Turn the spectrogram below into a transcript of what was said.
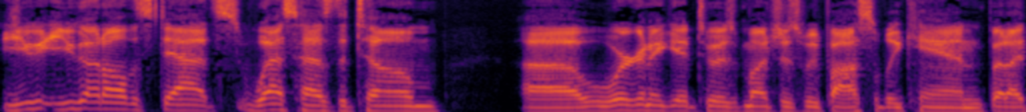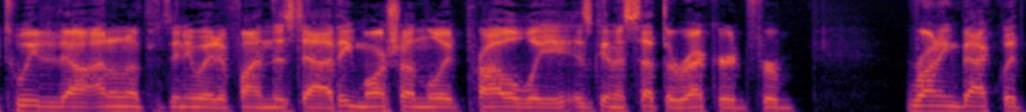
you you got all the stats. Wes has the tome. Uh, we're going to get to as much as we possibly can, but I tweeted out. I don't know if there's any way to find this stat. I think Marshawn Lloyd probably is going to set the record for running back with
